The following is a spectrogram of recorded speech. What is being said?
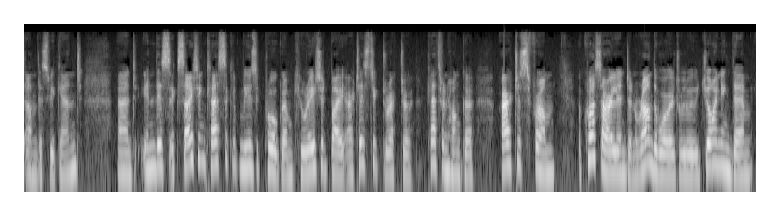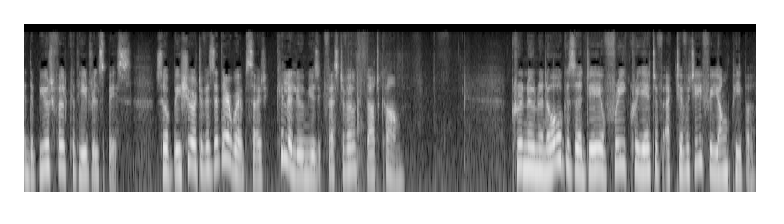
on this weekend. And in this exciting classical music programme curated by artistic director Catherine Hunker, artists from across Ireland and around the world will be joining them in the beautiful cathedral space. So be sure to visit their website, killaloemusicfestival.com. Cruinniú na nÓg is a day of free creative activity for young people.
